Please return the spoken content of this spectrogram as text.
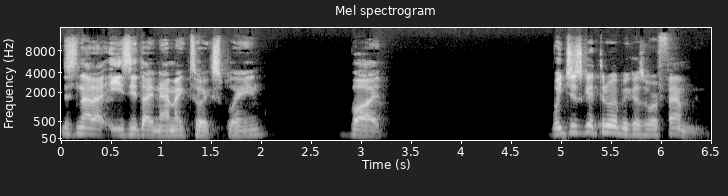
this is not an easy dynamic to explain, but we just get through it because we're family.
